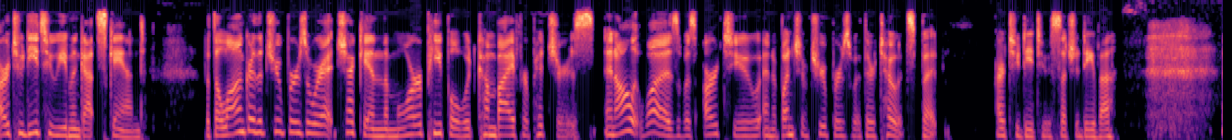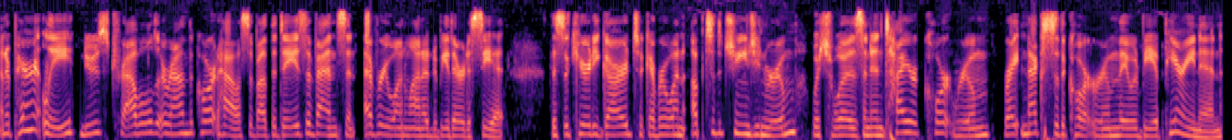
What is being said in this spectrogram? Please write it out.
R2D2 even got scanned. But the longer the troopers were at check in, the more people would come by for pictures. And all it was was R2 and a bunch of troopers with their totes, but R2D2 is such a diva. And apparently, news traveled around the courthouse about the day's events, and everyone wanted to be there to see it. The security guard took everyone up to the changing room, which was an entire courtroom right next to the courtroom they would be appearing in.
